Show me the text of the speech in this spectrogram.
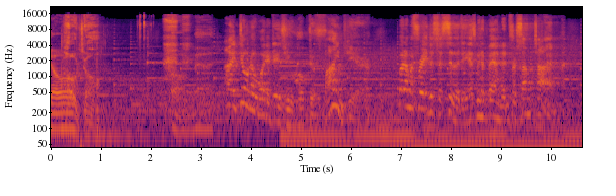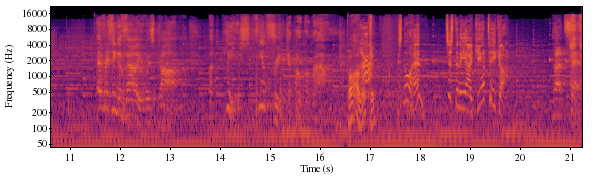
Hojo. Hojo. Oh man. I don't know what it is you hope to find here, but I'm afraid this facility has been abandoned for some time. Everything of value is gone, but please feel free to poke around. Wow, okay. Ah, it's not him, just an AI caretaker. That said,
